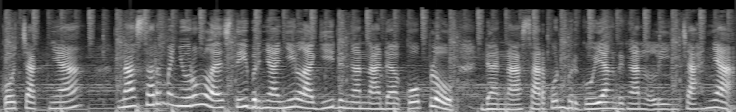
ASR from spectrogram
Kocaknya, Nasar menyuruh Lesti bernyanyi lagi dengan nada koplo dan Nasar pun bergoyang dengan lincahnya.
